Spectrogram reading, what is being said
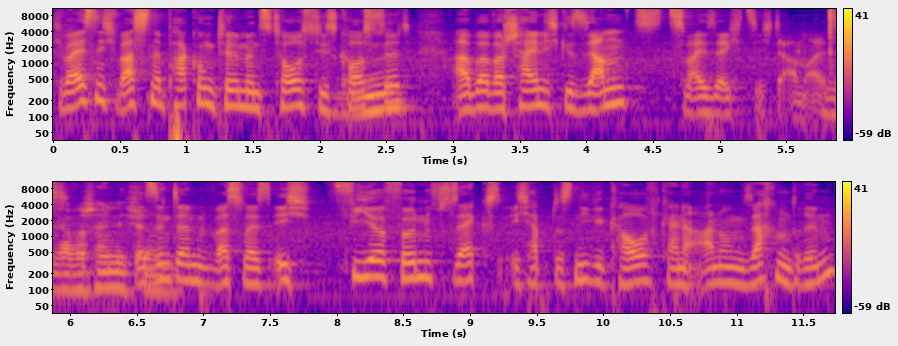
ich weiß nicht, was eine Packung Tillmans Toasties kostet, aber wahrscheinlich gesamt 2,60 damals. Ja, wahrscheinlich da schon. sind dann, was weiß ich, vier, fünf, sechs, ich habe das nie gekauft, keine Ahnung, Sachen drin.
